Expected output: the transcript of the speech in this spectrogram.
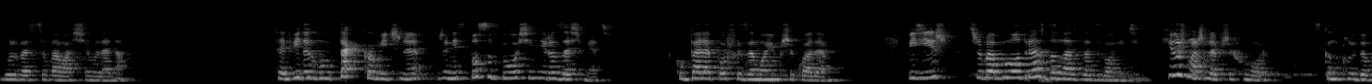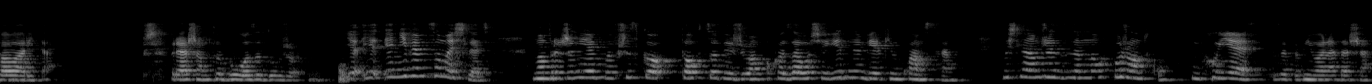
Bulwersowała się Lena. Ten widok był tak komiczny, że nie sposób było się nie roześmiać. Kumpele poszły za moim przykładem. Widzisz, trzeba było od razu do nas zadzwonić. Już masz lepszy humor, skonkludowała Rita. Przepraszam, to było za dużo. Ja, ja, ja nie wiem, co myśleć. Mam wrażenie, jakby wszystko to, w co wierzyłam, okazało się jednym wielkim kłamstwem. Myślałam, że jest ze mną w porządku. Bo jest, zapewniła Natasza.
